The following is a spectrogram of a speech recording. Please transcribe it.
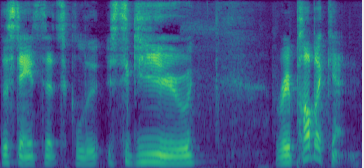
the states that skew Republican.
